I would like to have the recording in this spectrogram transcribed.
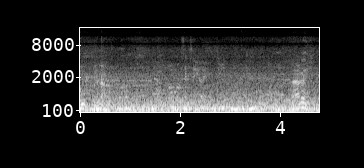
Oh, yan na. Ah, guys.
